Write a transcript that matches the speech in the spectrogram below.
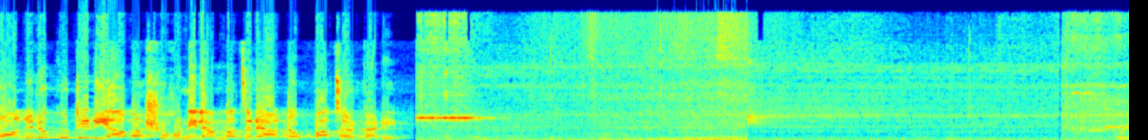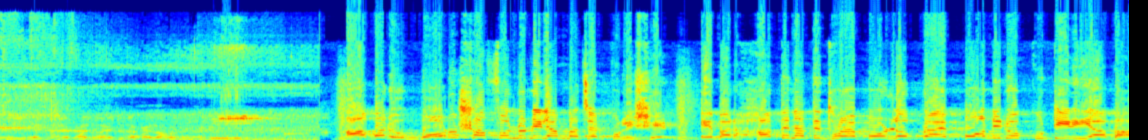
পনেরো কোটির ইয়াবা সহ নিলাম বাজারে আটক পাচারকারী। আবারও বড় সাফল্য নিলামবাজার পুলিশের। এবার হাতে নাতে ধরা পড়ল প্রায় পনেরো কোটির ইয়াবা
